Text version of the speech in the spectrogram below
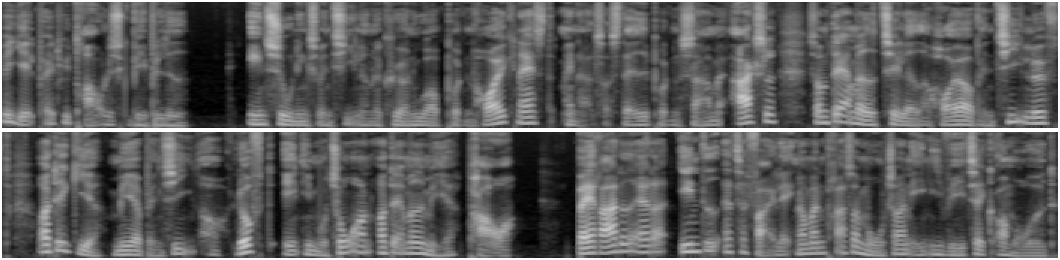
ved hjælp af et hydraulisk vippeled. Indsugningsventilerne kører nu op på den høje knast, men altså stadig på den samme aksel, som dermed tillader højere ventilløft, og det giver mere benzin og luft ind i motoren og dermed mere power. Bag rattet er der intet at tage fejl af, når man presser motoren ind i VTEC-området.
